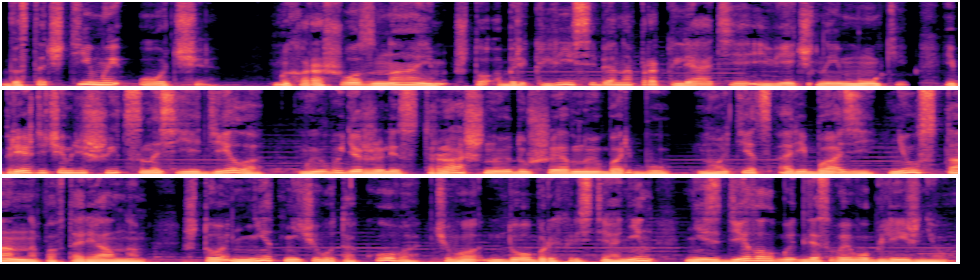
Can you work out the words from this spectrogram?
«Досточтимый отче, мы хорошо знаем, что обрекли себя на проклятие и вечные муки, и прежде чем решиться на сие дело, мы выдержали страшную душевную борьбу. Но отец Арибазий неустанно повторял нам, что нет ничего такого, чего добрый христианин не сделал бы для своего ближнего,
